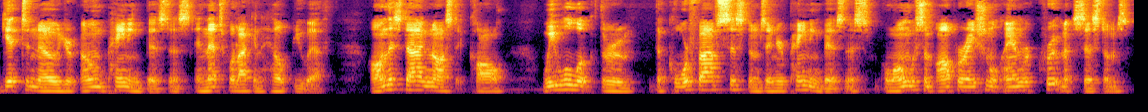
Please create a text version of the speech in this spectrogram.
get to know your own painting business, and that's what I can help you with. On this diagnostic call, we will look through the core five systems in your painting business, along with some operational and recruitment systems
